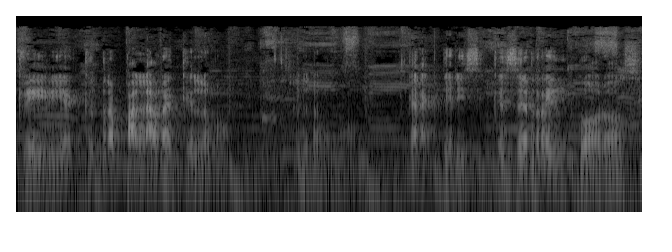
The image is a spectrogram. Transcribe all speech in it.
creería que otra palabra que lo, lo caracteriza que es rencoroso.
